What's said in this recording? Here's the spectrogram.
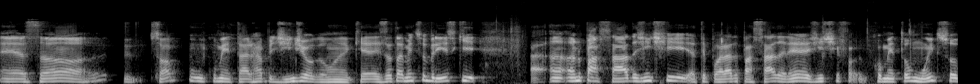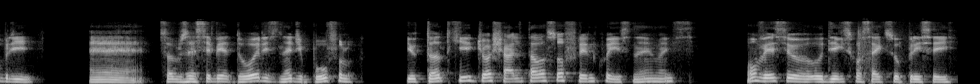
É, só, só um comentário rapidinho, Diogão, né, que é exatamente sobre isso que ano passado, a gente, a temporada passada, né, a gente comentou muito sobre, é, sobre os recebedores, né, de Buffalo e o tanto que Josh Allen tava sofrendo com isso, né, mas vamos ver se o, o Diggs consegue suprir isso aí.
